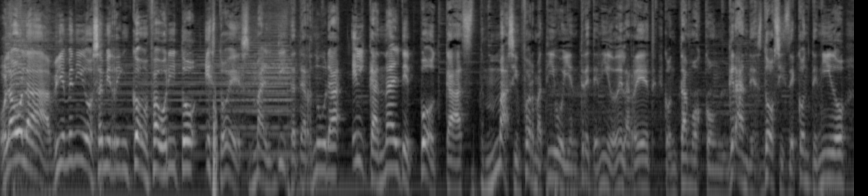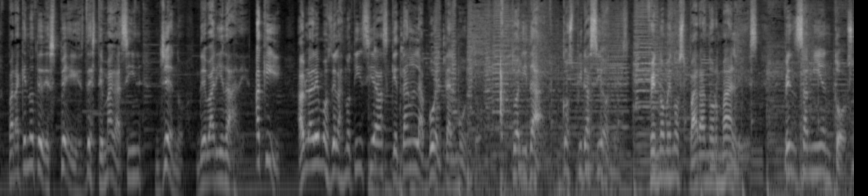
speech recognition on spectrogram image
Hola, hola, bienvenidos a mi rincón favorito. Esto es Maldita Ternura, el canal de podcast más informativo y entretenido de la red. Contamos con grandes dosis de contenido para que no te despegues de este magazine lleno de variedades. Aquí hablaremos de las noticias que dan la vuelta al mundo, actualidad, conspiraciones, fenómenos paranormales, pensamientos,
